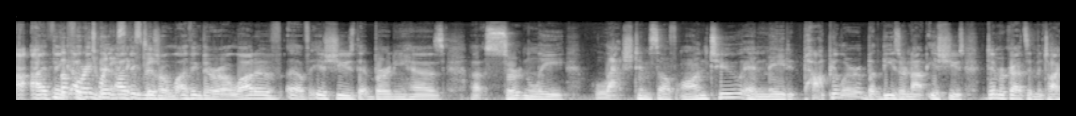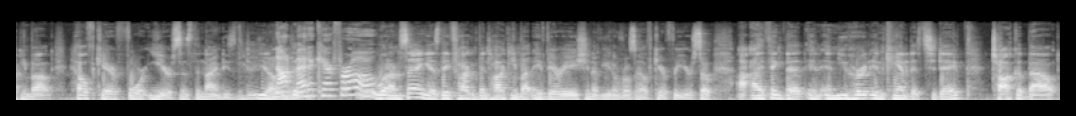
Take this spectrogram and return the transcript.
I think before I think, there, I think 2016. there's a I think there are a lot of, of issues that Bernie has uh, certainly latched himself onto and made it popular, but these are not issues. Democrats have been talking about health care for years since the 90s. You know, Not they- Medicare for all. What I'm saying is they've talk, been talking about a variation of universal health care for years. So I, I think that, and, and you heard in candidates today talk about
